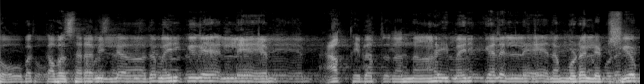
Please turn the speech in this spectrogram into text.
തോപക്കവസരമില്ലാതെ മരിക്കുകയല്ലേ? ആക്തിപത്ത് നന്നായി മരിക്കലല്ലേ നമ്മുടെ ലക്ഷ്യം?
